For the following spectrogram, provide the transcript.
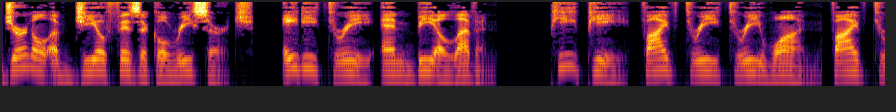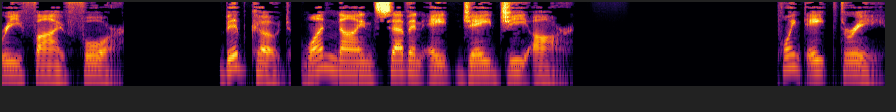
Journal of Geophysical Research. 83 NB 11. pp. 5331-5354. Bibcode 1978JGR. .83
